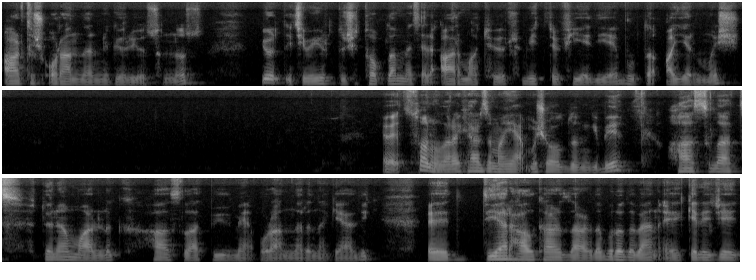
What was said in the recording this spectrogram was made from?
artış oranlarını görüyorsunuz. Yurt içi ve yurt dışı toplam mesela armatür, vitrifiye diye burada ayırmış. Evet son olarak her zaman yapmış olduğum gibi hasılat, dönem varlık, hasılat büyüme oranlarına geldik. Ee, diğer halka arzlarda burada ben e, geleceğe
